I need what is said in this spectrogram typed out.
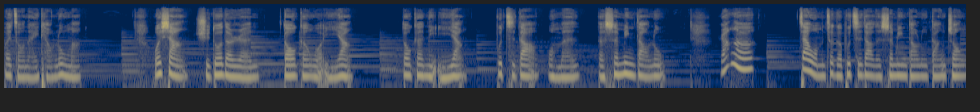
会走哪一条路吗？我想许多的人都跟我一样，都跟你一样，不知道我们的生命道路。然而，在我们这个不知道的生命道路当中，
